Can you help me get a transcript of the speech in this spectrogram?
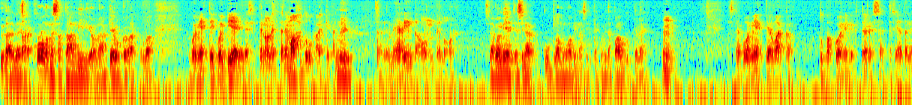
Hyvä yleisö, Tarkkoja. 300 miljoonaa keuhkorakkulaa. Voi miettiä, kuin pieni ne sitten on, että ne mahtuu kaikki tänne, Niin. tänne meidän rintaonteloon. Sitä voi miettiä siinä kuplamuovina sitten, kun niitä paukuttelee. Hmm. Sitä voi miettiä vaikka tupakoinnin yhteydessä, että sieltä ne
